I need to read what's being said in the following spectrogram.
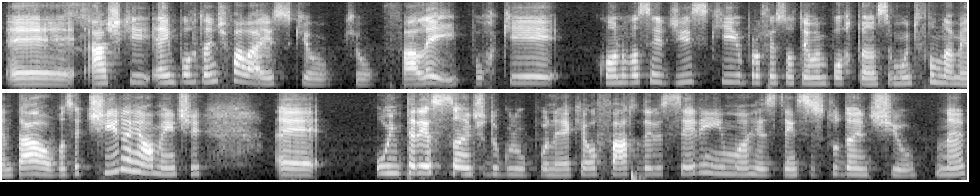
é, acho que é importante falar isso que eu, que eu falei, porque quando você diz que o professor tem uma importância muito fundamental, você tira realmente é, o interessante do grupo, né, que é o fato deles serem uma resistência estudantil, né?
